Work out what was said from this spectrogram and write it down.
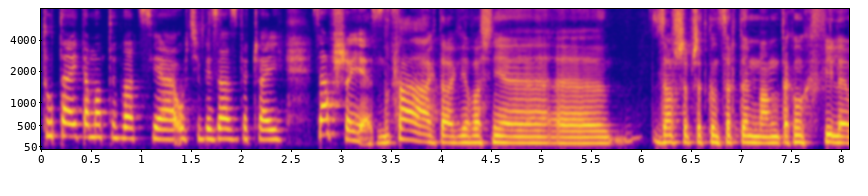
tutaj ta motywacja u Ciebie zazwyczaj zawsze jest. No tak, tak. Ja właśnie e, zawsze przed koncertem mam taką chwilę,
